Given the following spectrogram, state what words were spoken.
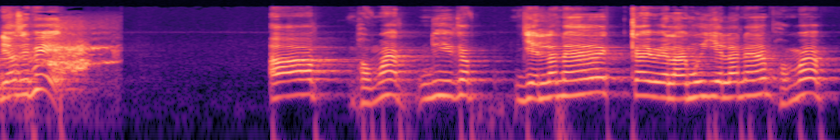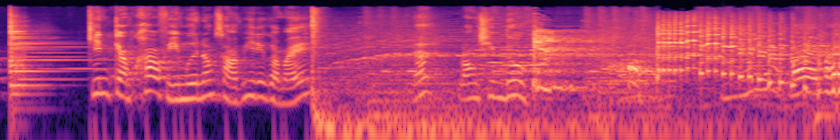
เดี๋ยวสิพี่เออผมว่านี่ก็เย็นแล้วนะ ใกล้เวลามื้อเย็นแล้วนะ ผมว่ากินกับข้าวฝีมือน้องสาวพี่ดีกว่าไหมนะลองชิมดู ไม่ไม่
